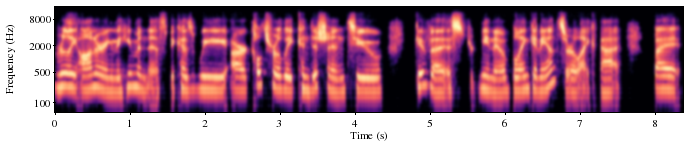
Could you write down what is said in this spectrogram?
really honoring the humanness because we are culturally conditioned to give a you know blanket answer like that. But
